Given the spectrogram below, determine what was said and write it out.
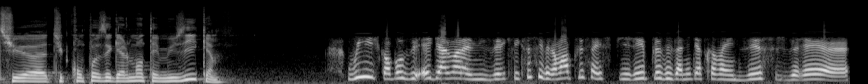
tu, tu composes également tes musiques? Oui, je compose également la musique. Fait que ça, c'est vraiment plus inspiré, plus des années 90, je dirais.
